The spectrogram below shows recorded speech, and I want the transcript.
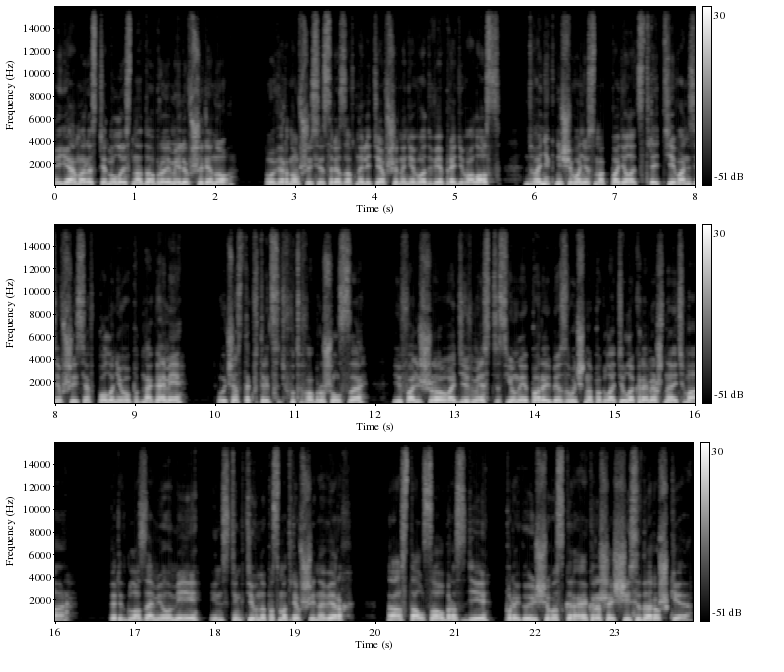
Яма растянулась на добрую милю в ширину. Увернувшись и срезав налетевшие на него две пряди волос, двойник ничего не смог поделать с третьей, вонзившейся в пол у него под ногами, Участок в 30 футов обрушился, и фальшивого води вместе с юной парой беззвучно поглотила кромешная тьма. Перед глазами Умеи, инстинктивно посмотревшей наверх, остался образ Ди, прыгающего с края крошащейся дорожки.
